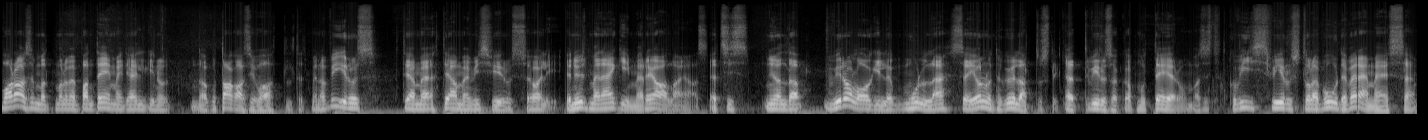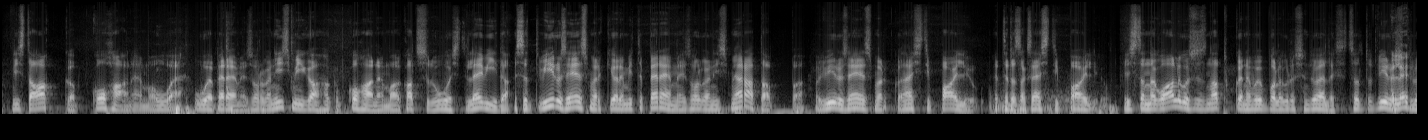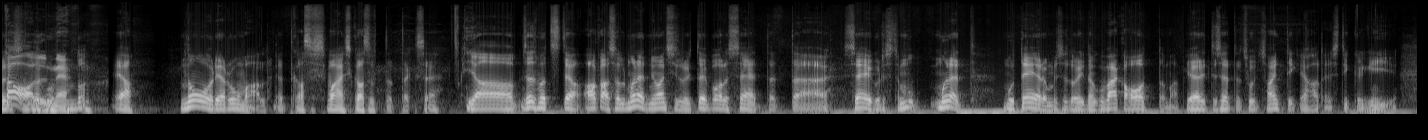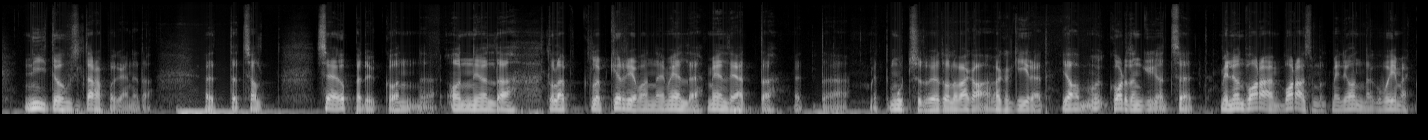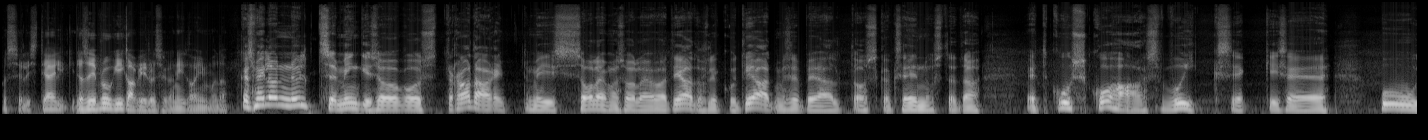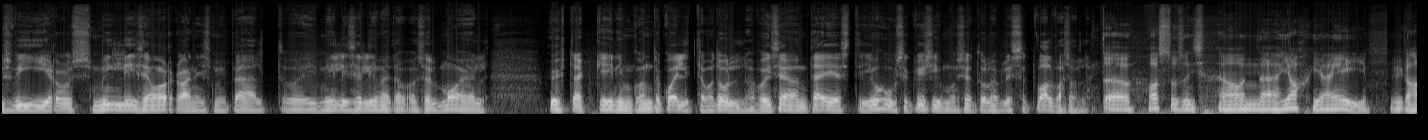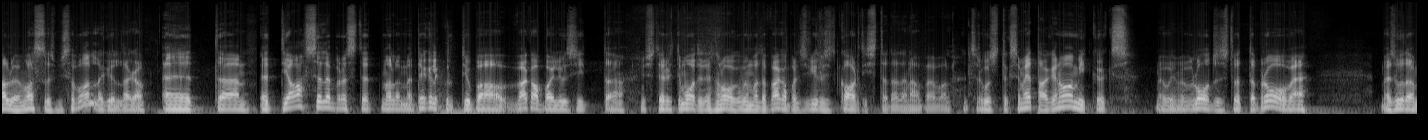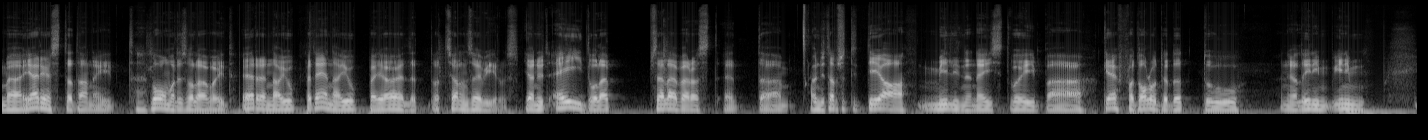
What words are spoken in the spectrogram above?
varasemalt me oleme pandeemiaid jälginud nagu tagasivaatelt, et meil on viirus teame, teame, mis viirus see oli. ja nüüd me nägime reaalajas, et siis nii-öelda viroloogile, mulle see ei olnud nagu üllatuslik, et viirus hakkab muteeruma, sest et kui viis viirust tuleb uude peremeesse, siis ta hakkab kohanema uue, uue peremees organismiga, hakkab kohanema, katsub uuesti levida, sest et viiruse eesmärk ei ole mitte peremees organismi ära tappa, vaid viiruse eesmärk on hästi palju, et teda saaks hästi palju. ja siis ta on nagu alguses natukene võib-olla, kuidas nüüd öeldakse, et sõltuvalt viirusest. letaalne nagu,. jah noor ja rumal, et kas vahest kasutatakse. ja selles mõttes jaa, aga seal mõned nüansid olid tõepoolest see, et, et äh, see, kuidas ta mõned muteerumised olid nagu väga ootamad ja eriti see, et, et suutis antikehadest ikkagi nii tõhusalt ära põgeneda. et, et sealt see õppetükk on, on nii-öelda, tuleb, tuleb kirja panna ja meelde, meelde jätta, et, et muutused võivad olla väga, väga kiired ja kordangi, et see, et meil ei olnud varem, varasemalt meil ei olnud nagu võimekust sellist jälgida, see ei pruugi iga viirusega nii toimuda. kas meil on üldse mingisugust radarit, mis olemasoleva teadusliku teadmise pealt oskaks ennustada, et kus kohas võiks äkki see uus viirus, millise organismi pealt või millisel imetabasel moel ühtäkki inimkonda kollitama tulla või see on täiesti juhuse küsimus ja tuleb lihtsalt valvas olla? vastus on, on äh, jah ja ei, kõige halvem vastus, mis saab olla küll, aga et, äh, et jah, sellepärast et me oleme tegelikult juba väga paljusid, äh, just eriti mooditehnoloogia võimaldab väga paljusid viiruseid kaardistada tänapäeval, et seda kutsutakse metagenoomikaks, me võime loodusest võtta proove me suudame järjestada neid loomades olevaid RNA juppe, DNA juppe ja öelda, et vot seal on see viirus. Ja nüüd ei tuleb sellepärast, et äh, ju täpselt ei tea, milline neist võib äh, kehvade olude tõttu nii-öelda inim, inim,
